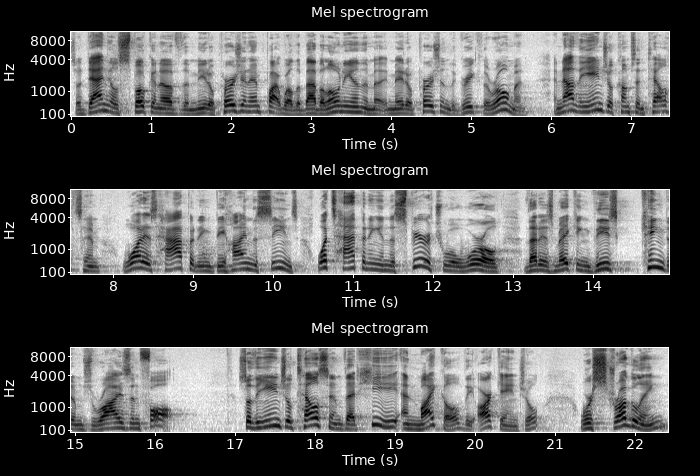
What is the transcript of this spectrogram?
So Daniel's spoken of the Medo-Persian Empire, well the Babylonian, the Medo-Persian, the Greek, the Roman, and now the angel comes and tells him what is happening behind the scenes, what's happening in the spiritual world that is making these kingdoms rise and fall. So the angel tells him that he and Michael, the archangel, were struggling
